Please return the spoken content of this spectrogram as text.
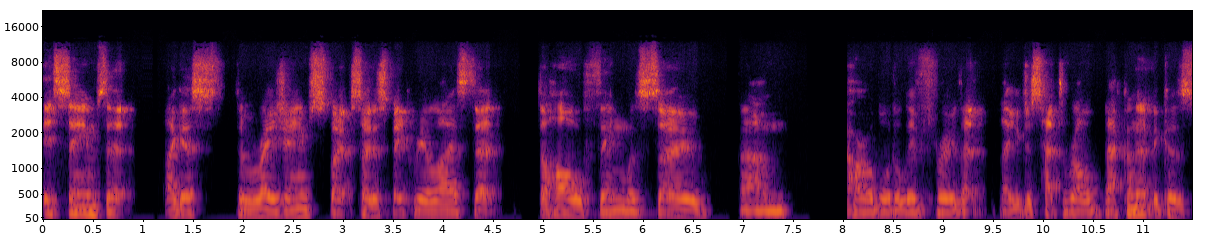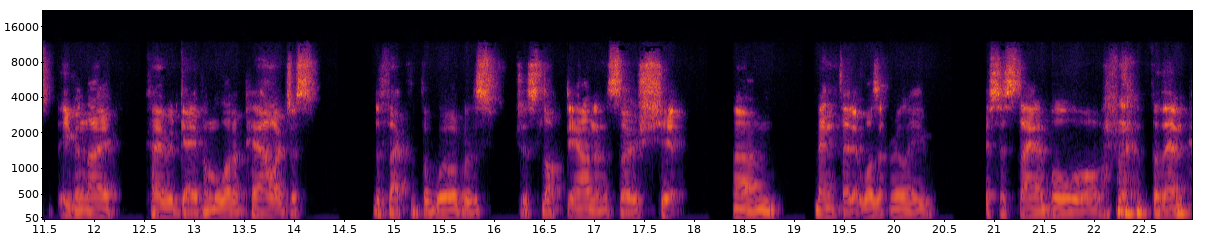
it seems that I guess the regime, spoke so to speak, realized that the whole thing was so um, horrible to live through that they just had to roll back on it because even though COVID gave them a lot of power. Just the fact that the world was just locked down and so shit um, meant that it wasn't really sustainable or for them.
